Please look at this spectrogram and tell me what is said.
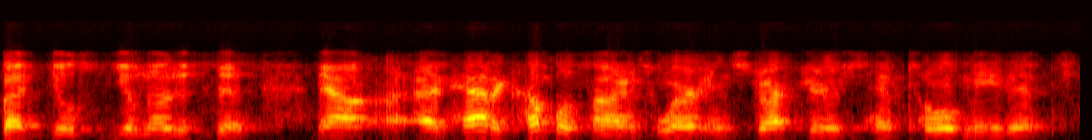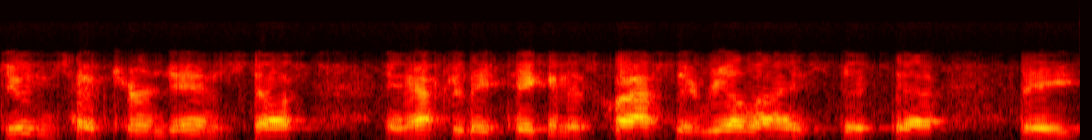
But you'll you'll notice this. Now I've had a couple of times where instructors have told me that students have turned in stuff, and after they've taken this class, they realized that uh, they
